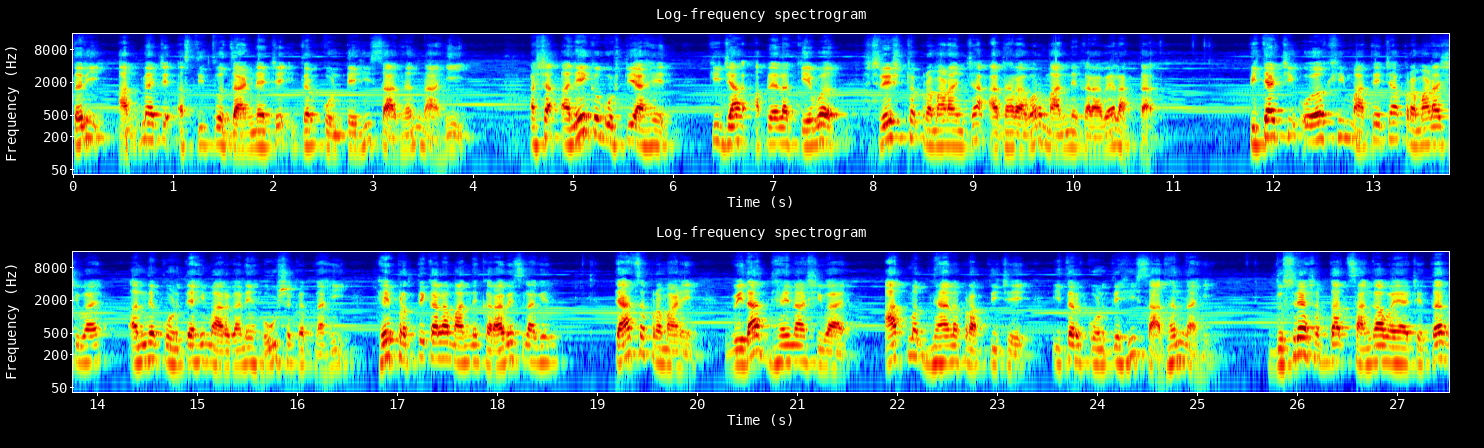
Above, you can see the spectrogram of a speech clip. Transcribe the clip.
तरी आत्म्याचे अस्तित्व जाणण्याचे इतर कोणतेही साधन नाही. अशा अनेक गोष्टी आहेत की ज्या आपल्याला केवळ श्रेष्ठ प्रमाणांच्या आधारावर मान्य कराव्या लागतात. पित्याची ओळख ही मातेच्या प्रमाणाशिवाय अन्य कोणत्याही मार्गाने होऊ शकत नाही हे प्रत्येकाला मान्य करावेच लागेल. त्याचप्रमाणे वेदाध्ययनाशिवाय आत्मज्ञान प्राप्तीचे इतर कोणतेही साधन नाही. दुसऱ्या शब्दात सांगावयाचे तर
